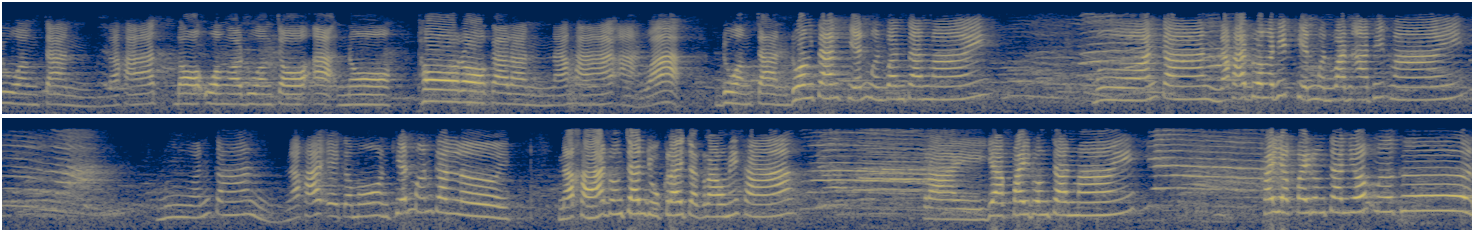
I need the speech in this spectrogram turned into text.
ดวงจันทร์นะคะ ดออวงอดวงจออะนอทอรอการันนะคะ อ่านว่า ดวงจันทร์ ดวงจันทร์เขียนเหมือนวันจันทร์ไหมเหมือนกันนะคะ ดวงอาทิตย์เขียนเหมือนวันอาทิตย์ไหม มือนกันนะคะ เอกมลเขียนเหมือนกันเลยนะคะ ดวงจันทร์อยู่ไกลจากเราไหมคะไกลอยากไปดวงจันทร์ไหมใครอยากไปดวงจันทร์ยกมือขึ้น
